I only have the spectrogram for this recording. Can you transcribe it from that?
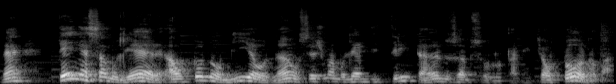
né, tem essa mulher autonomia ou não, seja uma mulher de 30 anos absolutamente autônoma,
